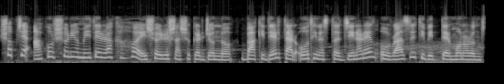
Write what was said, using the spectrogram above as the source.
সবচেয়ে আকর্ষণীয় মেয়েদের রাখা হয় স্বৈরশাসকের জন্য। বাকিদের তার অধীনস্থ জেনারেল ও রাজনীতিবিদদের মনোরঞ্জন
